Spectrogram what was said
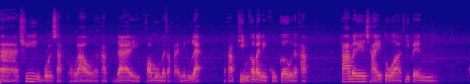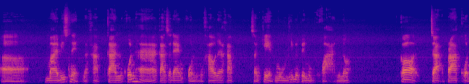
หาชื่อบริษัทของเรานะครับ ได้ข้อมูลมาจากไหนไม่รู้แหละนะครับ พิมพ์เข้าไปใน Google นะครับ ถ้าไม่ได้ใช้ตัวที่เป็น My Business นะครับ การค้นหาการแสดงผลของเขานะครับ สังเกตมุมที่มันเป็นมุมขวานี่เนาะ ก็จะปรากฏ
